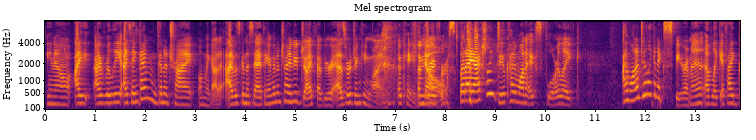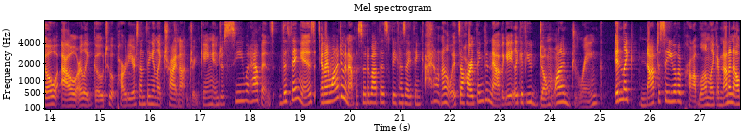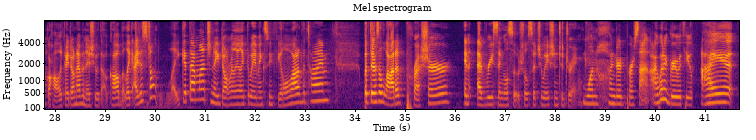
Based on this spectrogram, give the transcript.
you know, I I really I think I'm going to try Oh my god. I was going to say I think I'm going to try and do dry February as we're drinking wine. Okay, February no. 1st. But I actually do kind of want to explore like I want to do like an experiment of like if I go out or like go to a party or something and like try not drinking and just see what happens. The thing is, and I want to do an episode about this because I think I don't know, it's a hard thing to navigate. Like if you don't want to drink and like not to say you have a problem, like I'm not an alcoholic. I don't have an issue with alcohol, but like I just don't like it that much and I don't really like the way it makes me feel a lot of the time. But there's a lot of pressure in every single social situation to drink. 100%. I would agree with you. I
